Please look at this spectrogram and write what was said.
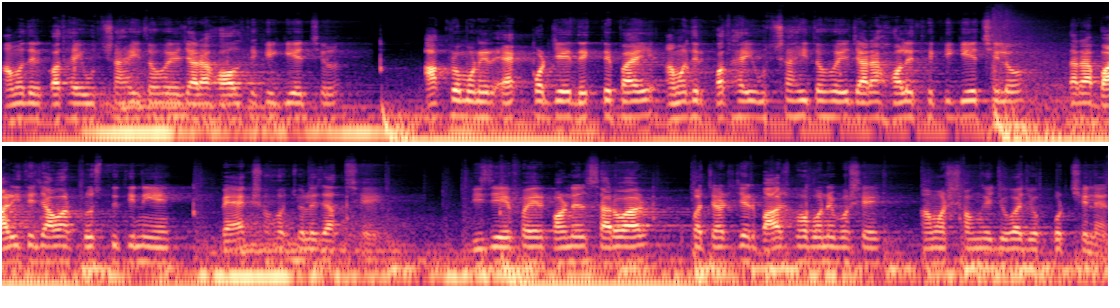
আমাদের কথায় উৎসাহিত হয়ে যারা হল থেকে গিয়েছিল। আক্রমণের এক পর্যায়ে দেখতে পাই আমাদের কথায় উৎসাহিত হয়ে যারা হলে থেকে গিয়েছিল, তারা বাড়িতে যাওয়ার প্রস্তুতি নিয়ে ব্যাগ সহ চলে যাচ্ছে। ডিজিএফআই এর কর্নেল সারোয়ার উপাচার্যের বাসভবনে বসে আমার সঙ্গে যোগাযোগ করছিলেন।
